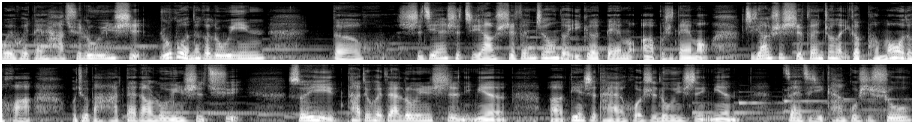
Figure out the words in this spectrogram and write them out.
我也会带他去录音室。如果那个录音的时间是只要十分钟的一个 demo，呃，不是 demo，只要是十分钟的一个 promo 的话，我就把他带到录音室去。所以他就会在录音室里面，呃，电视台或是录音室里面。在自己看故事书，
